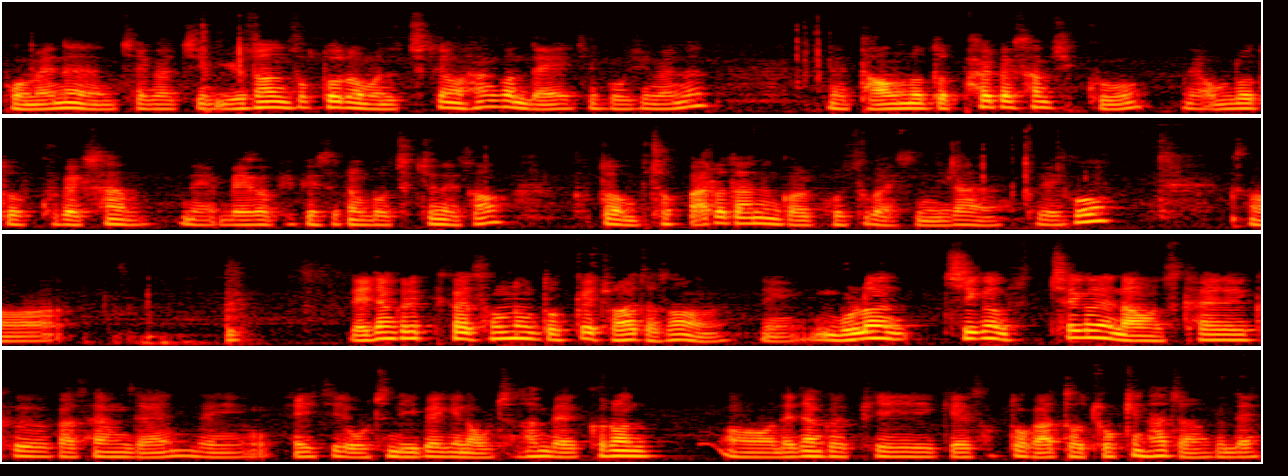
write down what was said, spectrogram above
보면은 제가 지금 유선 속도를 먼저 측정을 한 건데 지금 보시면은 네, 다운로드 839, 네, 업로드 903, 네, 메가bps 정도 측정해서 속도가 무척 빠르다는 걸 볼 수가 있습니다. 그리고 어, 내장 그래픽 카드 성능도 꽤 좋아져서 네, 물론 지금 최근에 나온 스카이레이크가 사용된 네, HD 5200이나 5300 그런 어, 내장 그래픽의 속도가 더 좋긴 하죠. 근데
